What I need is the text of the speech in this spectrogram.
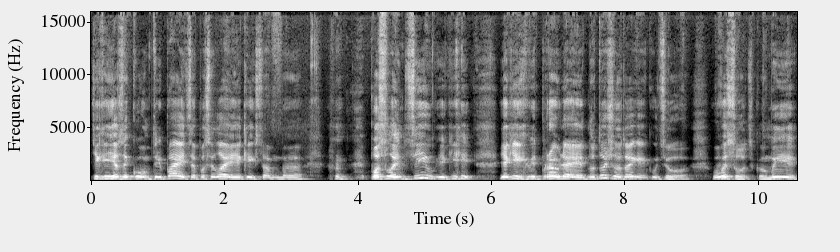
тільки язиком тріпається, посилає якихось там е, посланців, які, яких відправляють ну точно так, як у цього, у Висоцького. Ми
